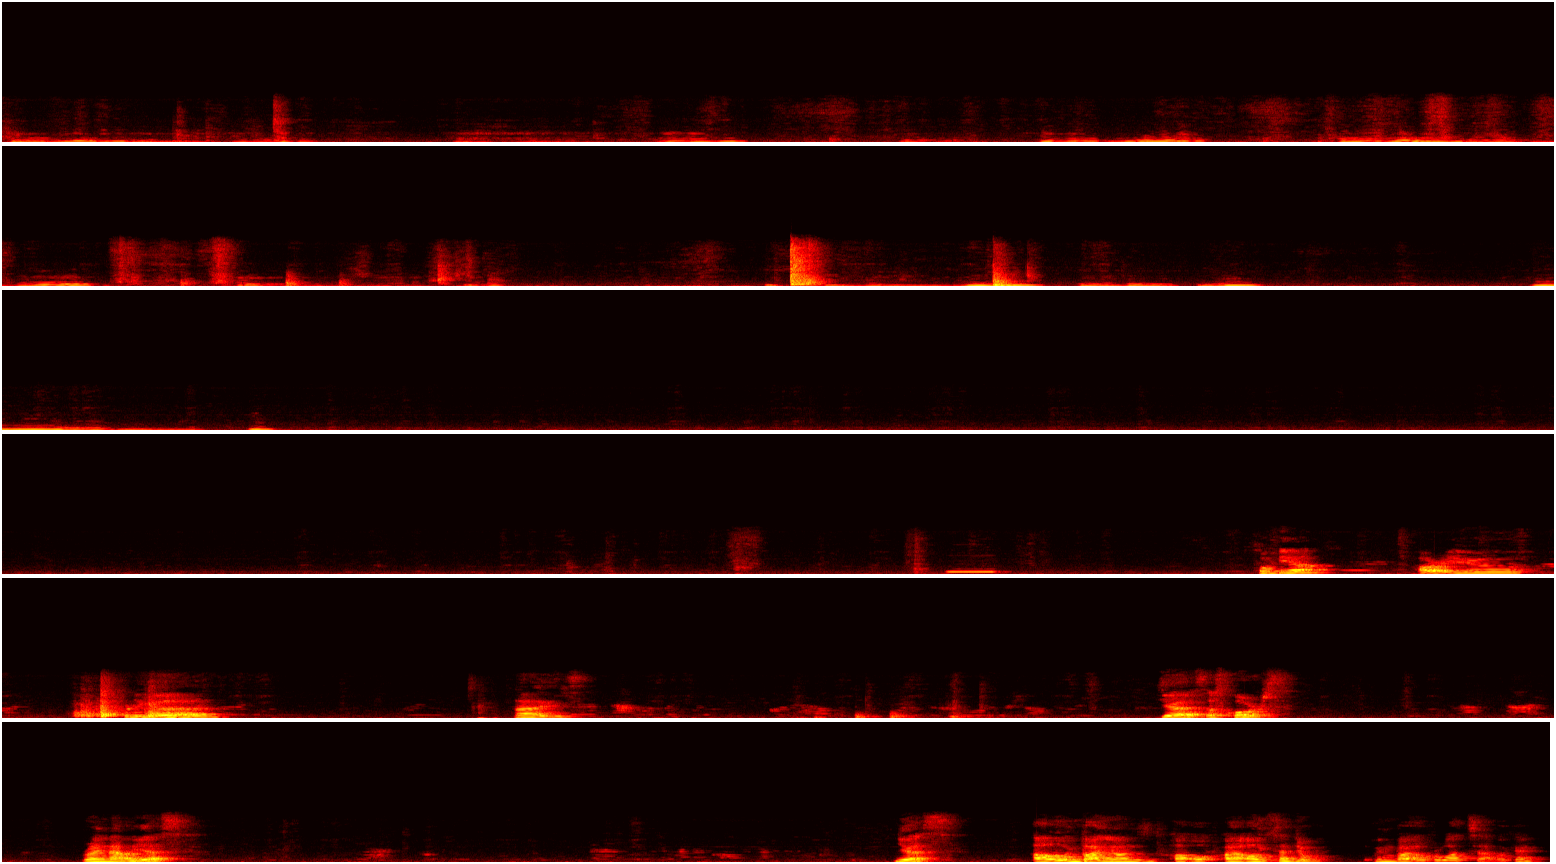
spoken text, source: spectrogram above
Mm-hmm. Sophia, how are you? Pretty good. Nice. Yes, of course. Right now, yes. Yes. I'll invite you on. I'll, I'll send you invite over WhatsApp. Okay.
